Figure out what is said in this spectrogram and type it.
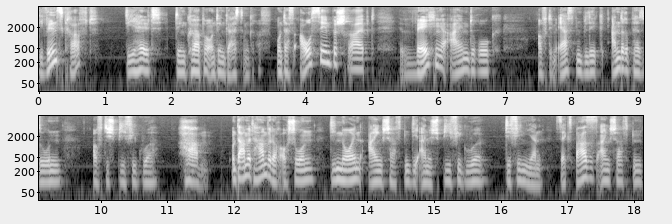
Die Willenskraft, die hält den Körper und den Geist im Griff. Und das Aussehen beschreibt, welchen Eindruck auf den ersten Blick andere Personen auf die Spielfigur haben. Und damit haben wir doch auch schon die neun Eigenschaften, die eine Spielfigur definieren. Sechs Basiseigenschaften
